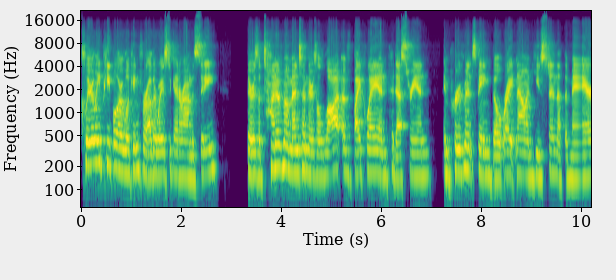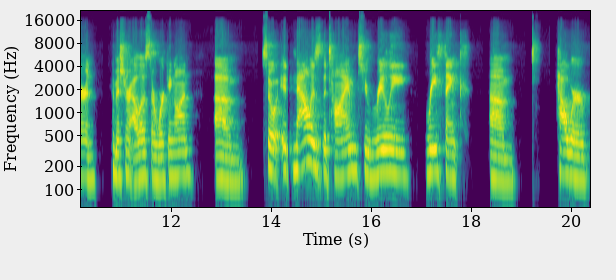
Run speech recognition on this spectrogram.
clearly people are looking for other ways to get around the city. There's a ton of momentum. There's a lot of bikeway and pedestrian improvements being built right now in Houston that the mayor and Commissioner Ellis are working on. Um, so it now is the time to really rethink um, how we're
